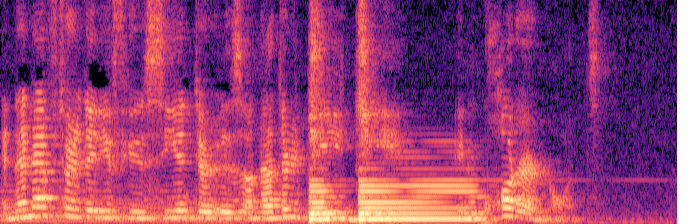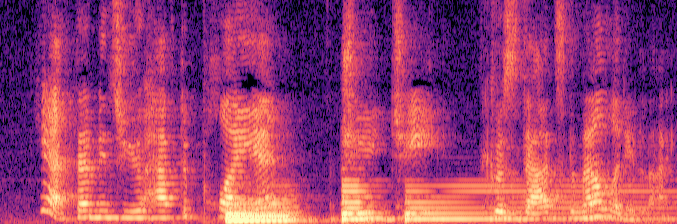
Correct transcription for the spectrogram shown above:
And then after that, if you see it, there is another G, G in quarter notes. Yeah, that means you have to play it G, G, because that's the melody line.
